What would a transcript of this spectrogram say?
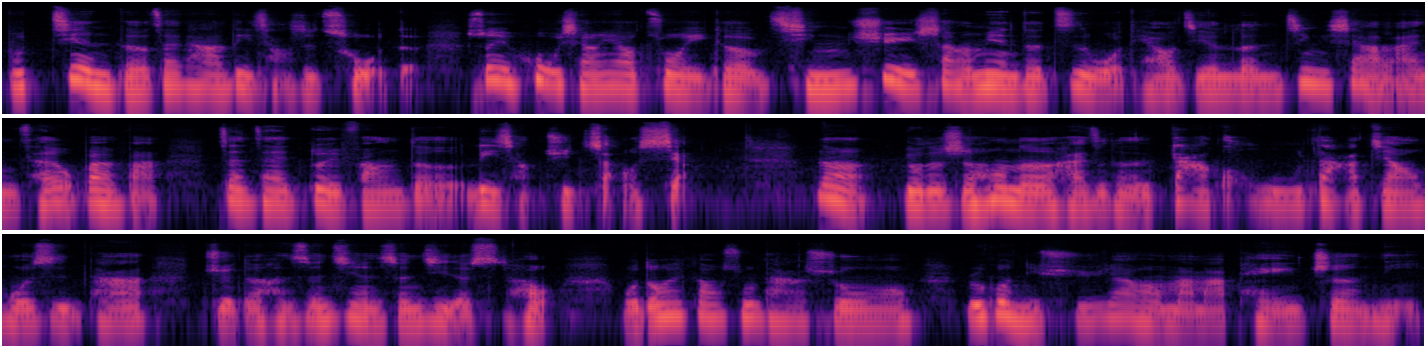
不见得在他的立场是错的。所以互相要做一个情绪上面的自我调节，冷静下来，你才有办法站在对方的立场去着想。那有的时候呢，孩子可能大哭大叫，或是他觉得很生气、很生气的时候，我都会告诉他说：“如果你需要妈妈陪着你，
